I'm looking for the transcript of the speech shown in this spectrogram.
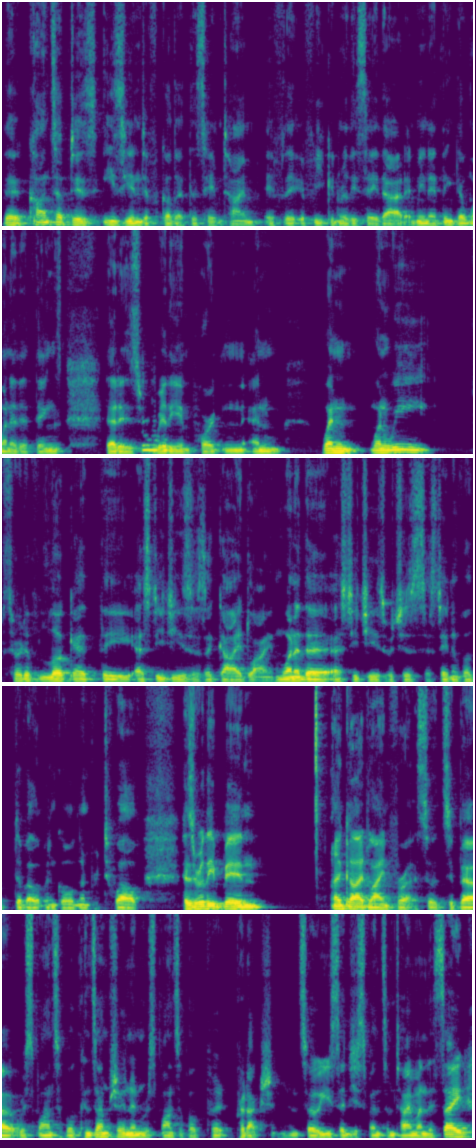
the concept is easy and difficult at the same time if if you can really say that i mean i think that one of the things that is mm-hmm. really important and when when we sort of look at the SDGs as a guideline. One of the SDGs, which is Sustainable Development Goal number 12, has really been a guideline for us. So it's about responsible consumption and responsible pr- production. And so you said you spent some time on the site. And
